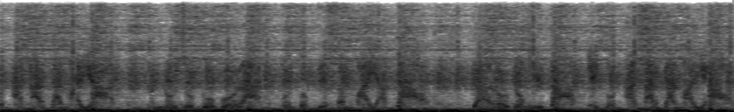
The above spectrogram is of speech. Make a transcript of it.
pun akan ayat menuju kuburan untuk disemayamkan Garudung hitam ikut antarkan mayat.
